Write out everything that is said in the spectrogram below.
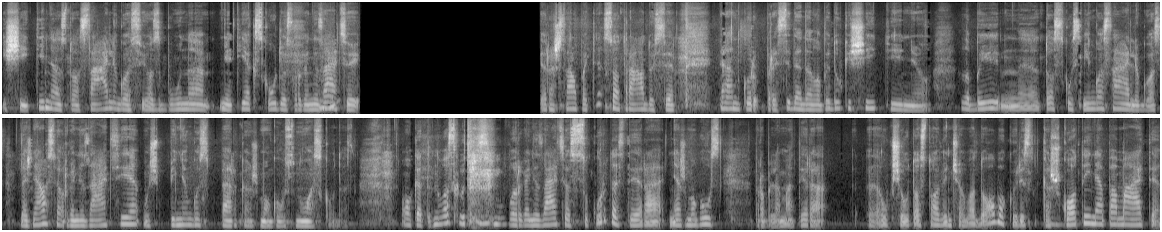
išeitinės, tos sąlygos, jos būna netiek skaudžios organizacijoje. Ir aš savo pati esu atradusi ten, kur prasideda labai daug išeitinių, labai tos skausmingos sąlygos. Dažniausiai organizacija už pinigus perka žmogaus nuoskaudas. O kad nuoskaudas organizacijos sukurtas, tai yra ne žmogaus problema, tai yra aukščiau to stovinčio vadovo, kuris kažko tai nepamatė,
